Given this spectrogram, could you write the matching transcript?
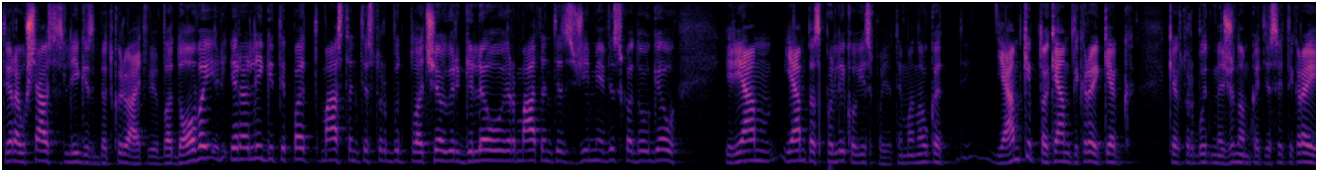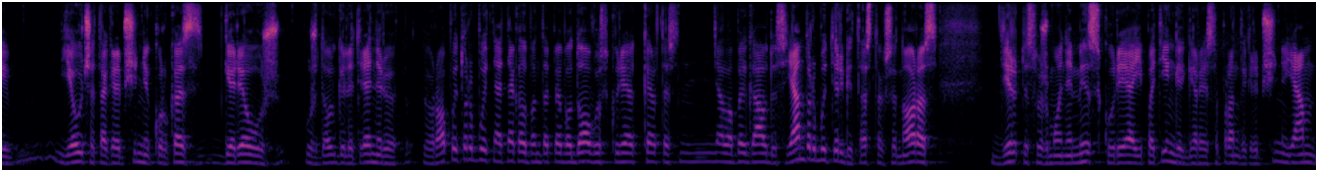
Tai yra aukščiausias lygis bet kuriuo atveju. Vadovai yra lygiai taip pat mąstantis turbūt plačiau ir giliau ir matantis žymiai visko daugiau. Ir jam, jam tas paliko įspūdį. Tai manau, kad jam kaip tokiam tikrai, kiek, kiek turbūt mes žinom, kad jisai tikrai jaučia tą krepšinį kur kas geriau už, už daugelį trenerių Europoje, turbūt net nekalbant apie vadovus, kurie kartais nelabai gaudosi. Jam turbūt irgi tas toks noras dirbti su žmonėmis, kurie ypatingai gerai supranta krepšinį, jam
